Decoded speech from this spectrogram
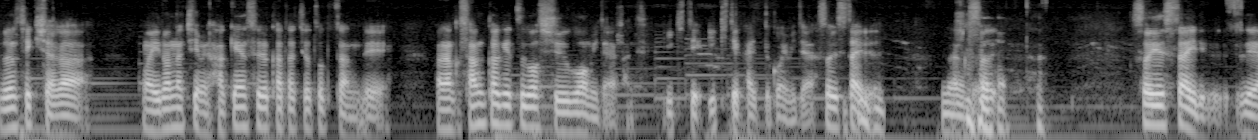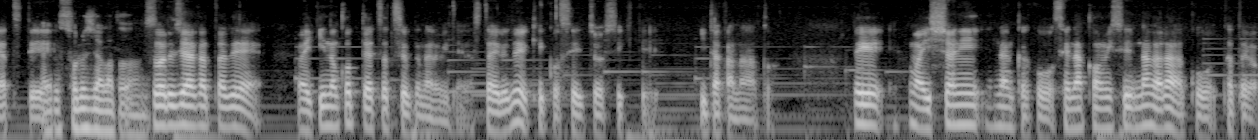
分析者が、まあ、いろんなチームに派遣する形をとってたんで、まあ、なんか3ヶ月後集合みたいな感じで、生きて、生きて帰ってこいみたいな、そういうスタイル、なるほど。そう そういうスタイルでやってて、ソルジャー型なんです。ソルジャー型で、まあ、生き残ったやつは強くなるみたいなスタイルで結構成長してきていたかなと。で、まあ、一緒になんかこう背中を見せながらこう例えば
